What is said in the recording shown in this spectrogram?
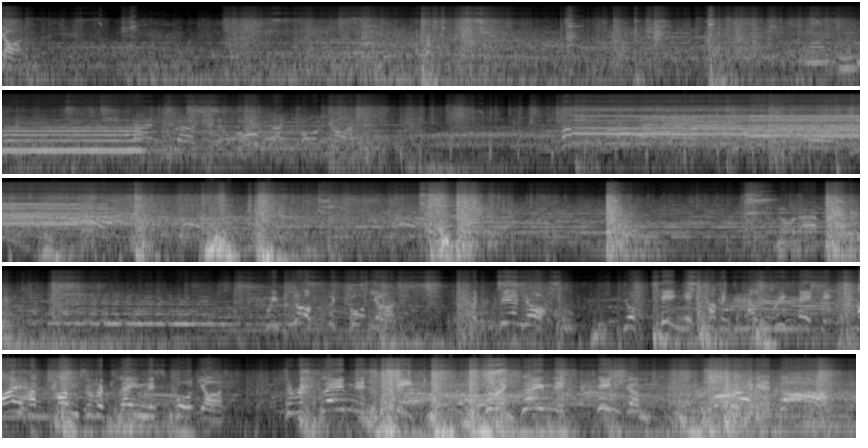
Courtyard! Not happening. We've lost the courtyard! Not! Your king is coming to help retake it! I have come to reclaim this courtyard! To reclaim this king! To reclaim this kingdom! For Agatha!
